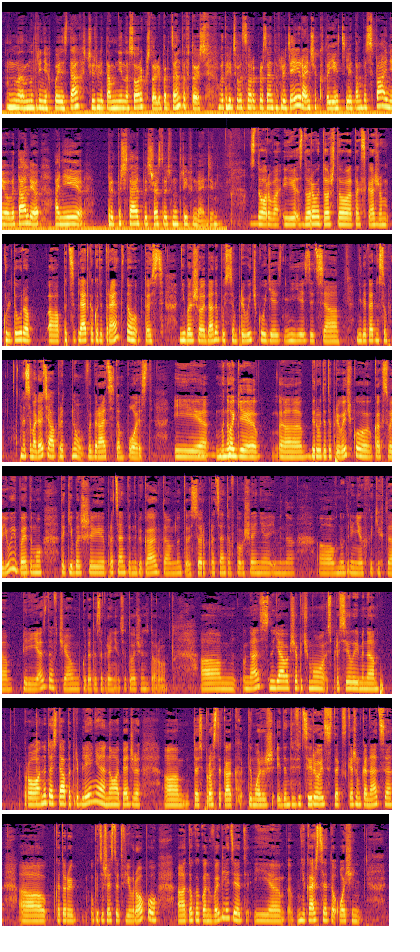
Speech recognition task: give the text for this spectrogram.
на внутренних поездах чуть ли там не на 40, что ли, процентов, то есть вот эти вот 40 процентов людей раньше, кто ездили там в Испанию, в Италию, они предпочитают путешествовать внутри Финляндии. Здорово. И здорово то, что, так скажем, культура э, подцепляет какой-то тренд, ну, то есть небольшой, да, допустим, привычку ез- не ездить, э, не летать на, сам- на самолете, а, ну, выбирать там поезд. И mm-hmm. многие э, берут эту привычку как свою, и поэтому такие большие проценты набегают, там, ну, то есть 40% повышения именно э, внутренних каких-то переездов, чем куда-то за границу. Это очень здорово. У нас, ну, я вообще почему спросила именно про, ну, то есть, да, потребление, но, опять же, Uh, то есть просто как ты можешь идентифицировать, так скажем, канадца, uh, который путешествует в Европу, uh, то, как он выглядит, и э, мне кажется, это очень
